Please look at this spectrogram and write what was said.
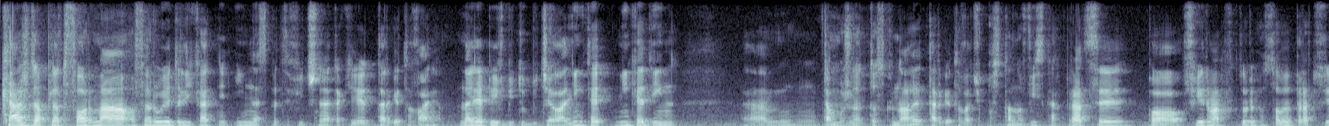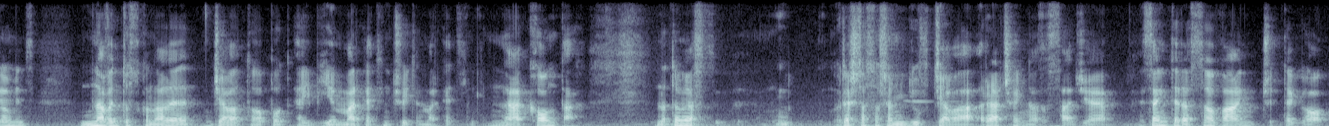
każda platforma oferuje delikatnie inne, specyficzne takie targetowania. Najlepiej w B2B działa LinkedIn, tam można doskonale targetować po stanowiskach pracy, po firmach, w których osoby pracują, więc nawet doskonale działa to pod ABM marketing, czyli ten marketing na kontach. Natomiast reszta social mediów działa raczej na zasadzie zainteresowań, czy tego,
